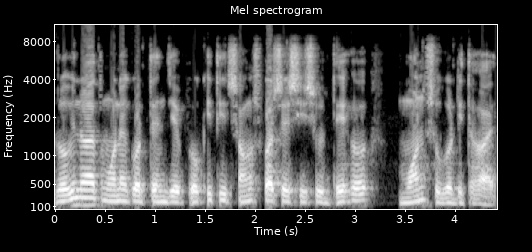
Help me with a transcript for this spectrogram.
রবীন্দ্রনাথ মনে করতেন যে প্রকৃতির সংস্পর্শে শিশুর দেহ, মন সুগঠিত হয়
